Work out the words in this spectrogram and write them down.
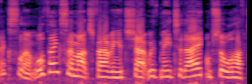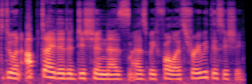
Excellent. Well, thanks so much for having a chat with me today. I'm sure we'll have to do an updated edition as as we follow through with this issue.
